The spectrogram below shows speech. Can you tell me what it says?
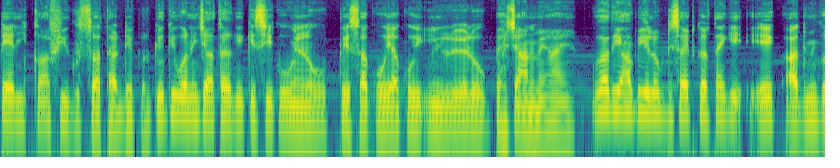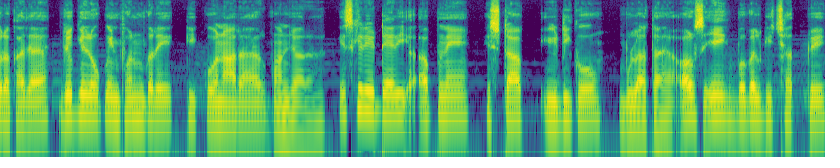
टेरी काफ़ी गुस्सा था अड्डे पर, क्योंकि वो नहीं चाहता कि किसी को इन लोगों, पैसा को या कोई इन लोग पहचान में आए। उसके बाद यहाँ पे ये लोग डिसाइड करते हैं कि एक आदमी को रखा जाए जो कि इन लोगों को इन्फॉर्म करे कि कौन आ रहा है और कौन जा रहा है। इसके लिए टेरी अपने स्टाफ ईडी को बुलाता है और उसे एक बगल की छत पे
